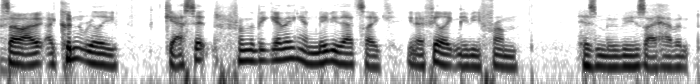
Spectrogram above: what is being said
So I, I couldn't really guess it from the beginning, and maybe that's like you know I feel like maybe from his movies I haven't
